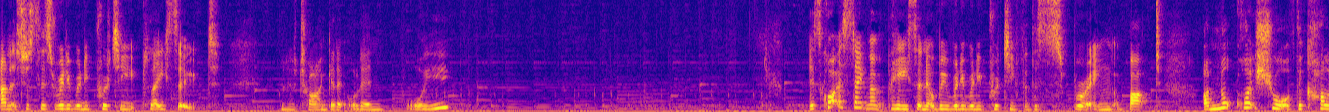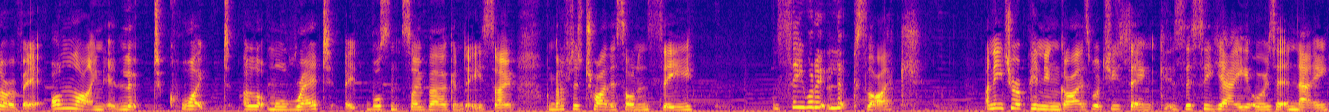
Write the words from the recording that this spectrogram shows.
And it's just this really, really pretty playsuit. I'm going to try and get it all in for you. It's quite a statement piece and it'll be really, really pretty for the spring, but I'm not quite sure of the colour of it. Online it looked quite a lot more red. It wasn't so burgundy, so I'm going to have to try this on and see, and see what it looks like. I need your opinion guys, what do you think? Is this a yay or is it a nay?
